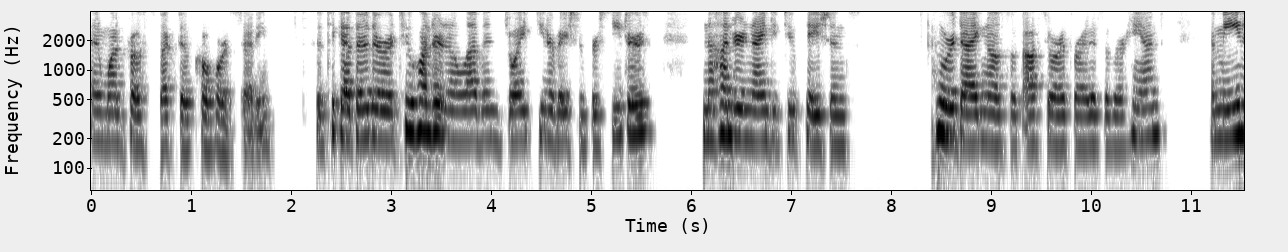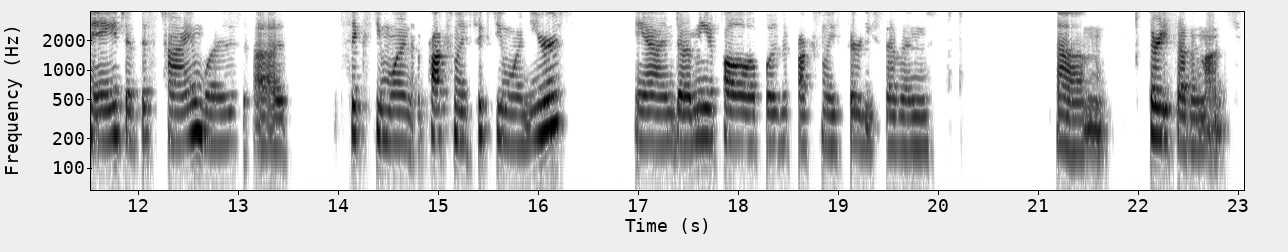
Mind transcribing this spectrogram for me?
and one prospective cohort study. So together, there are 211 joint denervation procedures and 192 patients who were diagnosed with osteoarthritis of their hand. The mean age at this time was uh, 61, approximately 61 years, and uh, mean follow-up was approximately 37, um, 37 months.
